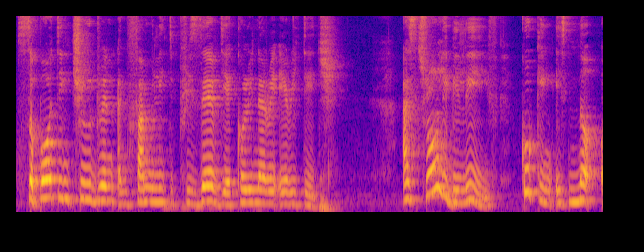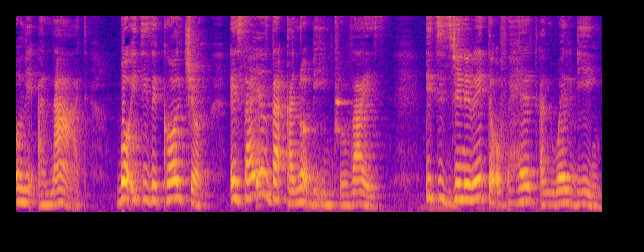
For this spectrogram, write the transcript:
supporting children and family to preserve their culinary heritage. I strongly believe cooking is not only an art, but it is a culture, a science that cannot be improvised. It is generator of health and well-being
